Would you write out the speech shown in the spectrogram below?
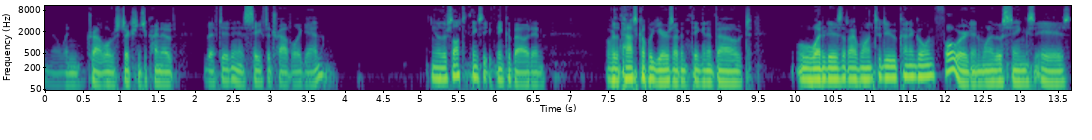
you know, when travel restrictions are kind of lifted and it's safe to travel again you know, there's lots of things that you think about. And over the past couple years, I've been thinking about what it is that I want to do kind of going forward. And one of those things is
